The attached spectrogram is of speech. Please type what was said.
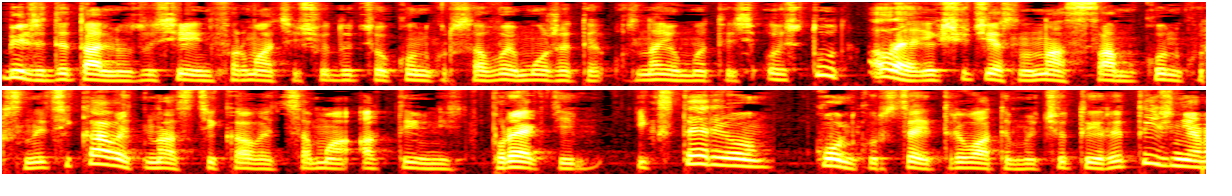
Більш детально з усією інформацією щодо цього конкурсу ви можете ознайомитись ось тут. Але, якщо чесно, нас сам конкурс не цікавить, нас цікавить сама активність в проєкті Xtereo. Конкурс цей триватиме 4 тижні.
